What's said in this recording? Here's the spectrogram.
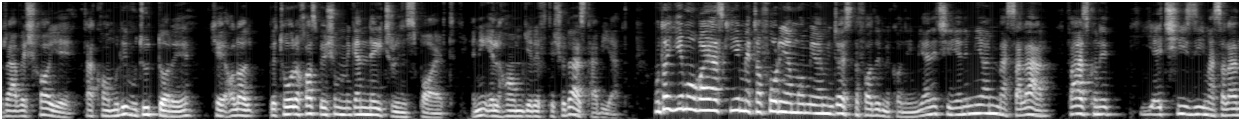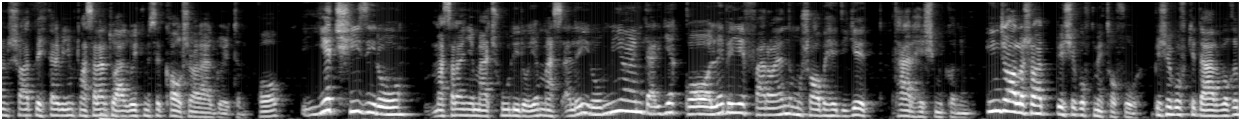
روش های تکاملی وجود داره که حالا به طور خاص بهشون میگن nature inspired یعنی الهام گرفته شده از طبیعت. منتها یه موقعی هست که یه متافوری هم ما میایم اینجا استفاده می‌کنیم. یعنی چی؟ یعنی میایم مثلا فرض کنید یه چیزی مثلا شاید بهتره بگیم مثلا تو الگوریتم مثل کالچرال الگوریتم خب یه چیزی رو مثلا یه مجهولی رو یه مسئله ای رو میایم در یه قالب یه فرایند مشابه دیگه طرحش می‌کنیم. اینجا حالا شاید بشه گفت metaphor. بشه گفت که در واقع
